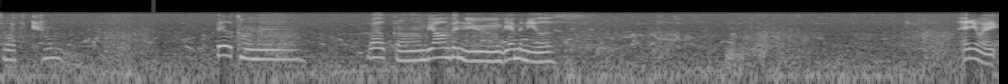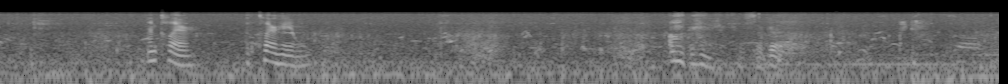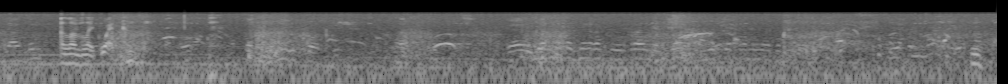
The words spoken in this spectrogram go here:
Swatikam. Willkommen. Welcome. Welcome. Bienvenue. Bienvenidos. Anyway, I'm Clare of Claire Haven. Oh god, it feels so good. Oh. I love like wet. eh jangan tergila tergilanya, kamu terlalu banyak. siapa yang mau? hmm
